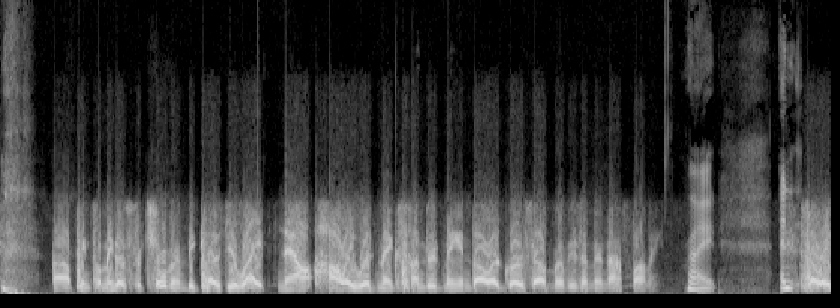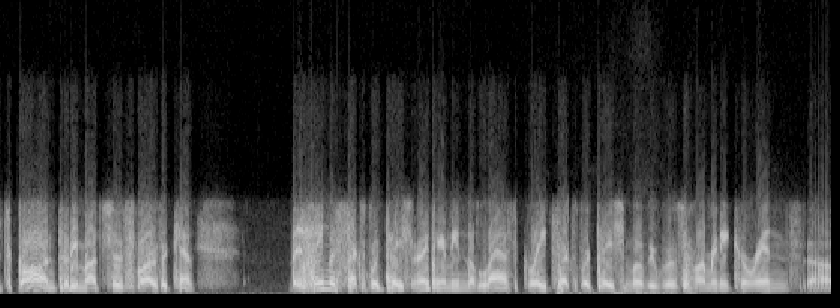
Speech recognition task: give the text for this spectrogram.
uh, Pink Flamingos for children. Because you're right. Now Hollywood makes hundred million dollar gross out movies, and they're not funny. right and So it's gone pretty much as far as it can. The same with sexploitation or anything. I mean, the last great sexploitation movie was Harmony Korine's uh,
